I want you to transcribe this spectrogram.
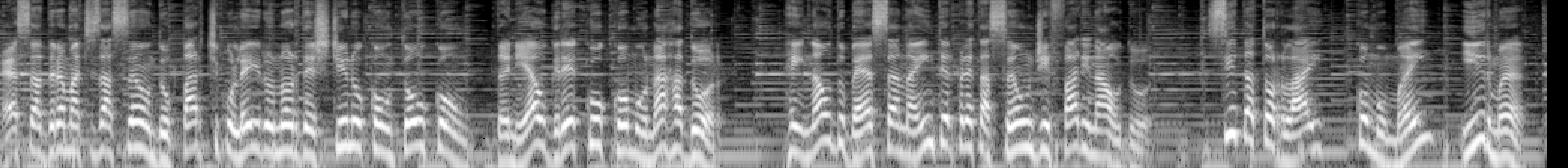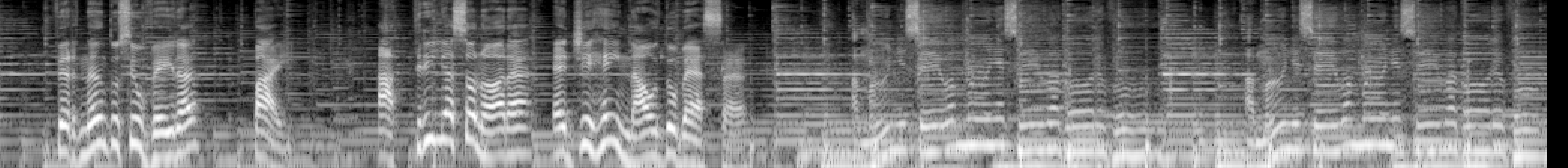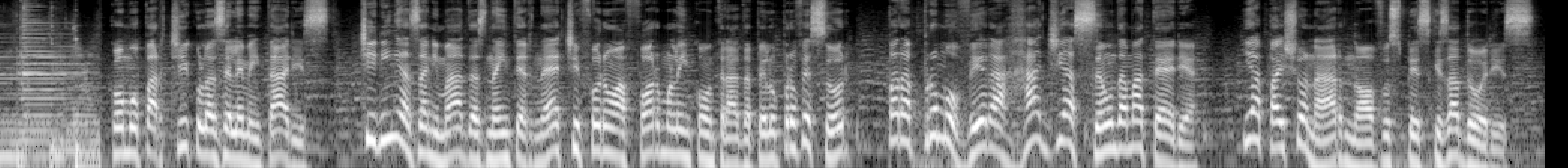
Essa dramatização do particuleiro nordestino contou com Daniel Greco como narrador, Reinaldo Bessa na interpretação de Farinaldo, Cida Torlai como mãe e irmã, Fernando Silveira, pai. A trilha sonora é de Reinaldo Bessa. Amanheceu, amanheceu, agora eu vou. Amanheceu, amanheceu, agora eu vou. Como partículas elementares, tirinhas animadas na internet foram a fórmula encontrada pelo professor para promover a radiação da matéria e apaixonar novos pesquisadores.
